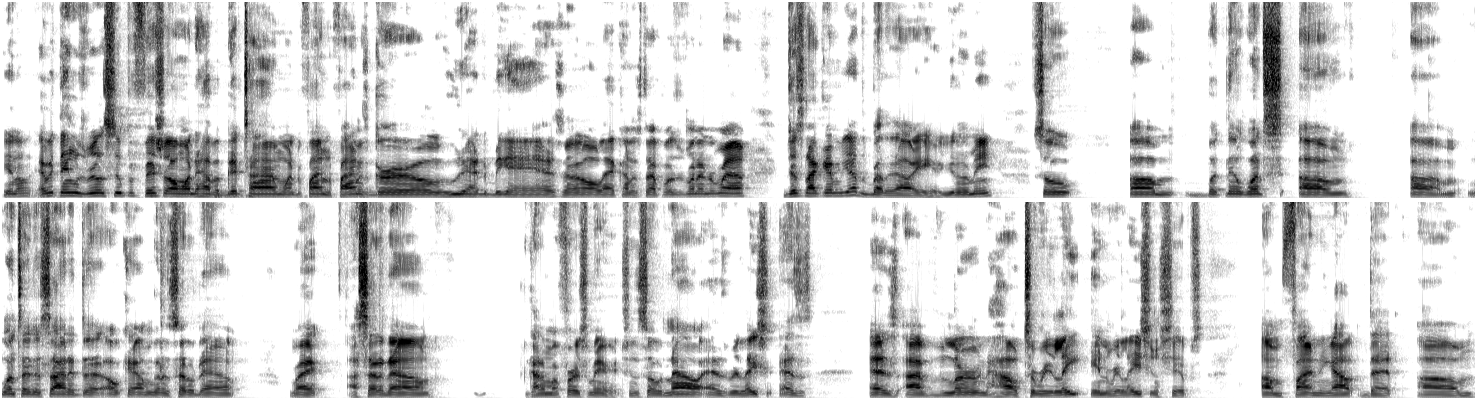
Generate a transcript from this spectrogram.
You know, everything was real superficial. I wanted to have a good time. wanted to find the finest girl who had the big ass and all that kind of stuff. I was running around just like every other brother out here. You know what I mean? So, um, but then once, um, um, once I decided that okay, I'm gonna settle down, right? I settled down, got in my first marriage, and so now as relation as as I've learned how to relate in relationships, I'm finding out that um,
